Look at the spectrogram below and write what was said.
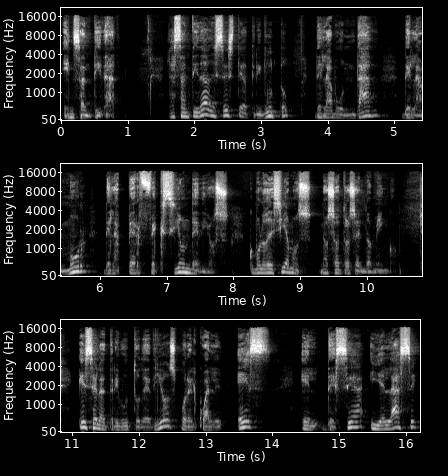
en santidad. La santidad es este atributo de la bondad, del amor, de la perfección de Dios, como lo decíamos nosotros el domingo. Es el atributo de Dios por el cual es, Él desea y Él hace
